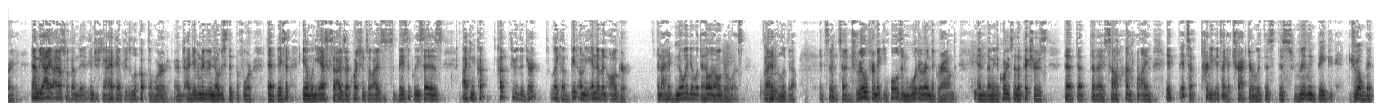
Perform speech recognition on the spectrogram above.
Right. I mean, I, I, also found it interesting. I had to have to look up the word. I, I didn't even notice it before. That basically, you know, when he asks Ives that question, so Ives basically says, "I can cut cut through the dirt like a bit on the end of an auger," and I had no idea what the hell an auger was. So I had to mm-hmm. look it up. It's a, it's a drill for making holes in wood or in the ground. And I mean, according to the pictures that, that, that I saw online, it, it's a pretty, it's like a tractor with this, this really big drill bit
